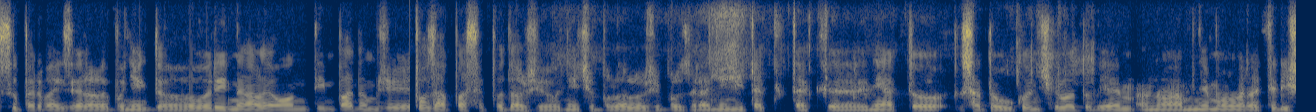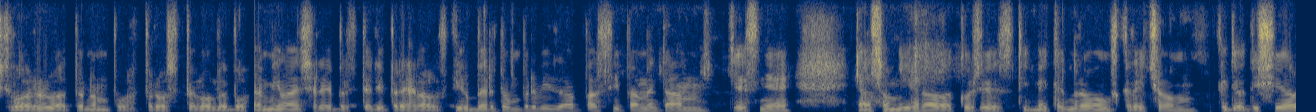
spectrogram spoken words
supervisor alebo niekto hovoriť, no ale on tým pádom, že po zápase podal, že ho niečo bolelo, že bol zranený, tak tak e, nejak to, sa to ukončilo, to viem. No a mne mohol hrať tedy štvorhru a to nám prospelo, lebo Milan Schreiber vtedy prehral s Gilbertom prvý zápas, si pamätám, tesne. Ja som vyhral akože s tým McEnroeom, s Krečom, keď odišiel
